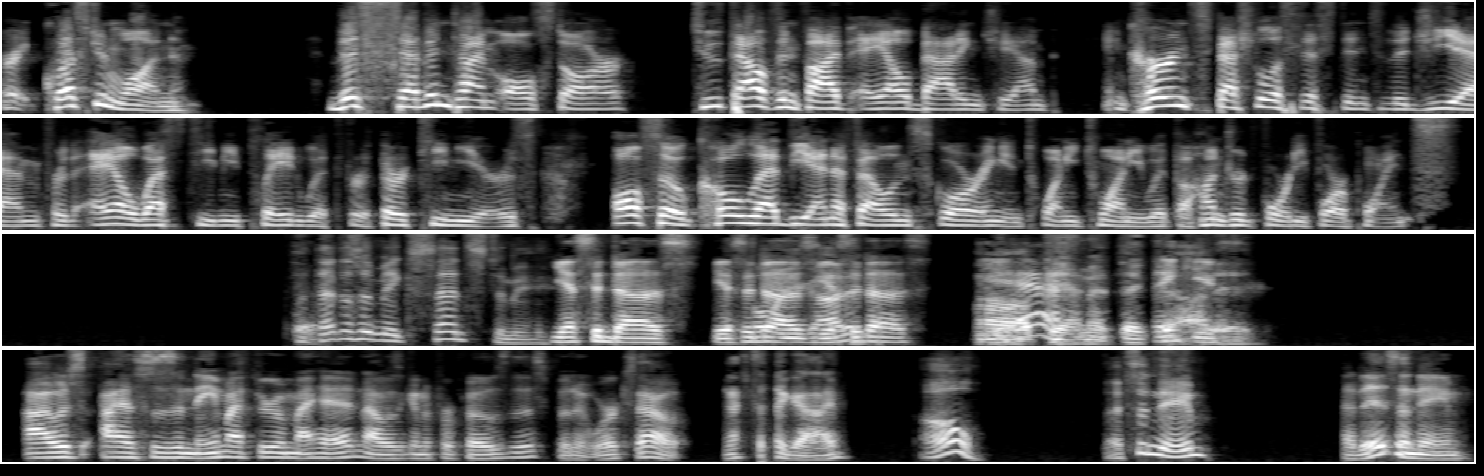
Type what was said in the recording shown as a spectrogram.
All right, question one. This seven time All Star, 2005 AL batting champ, and current special assistant to the GM for the AL West team he played with for 13 years, also co led the NFL in scoring in 2020 with 144 points. But that doesn't make sense to me. Yes, it does. Yes, it Oh, does. Yes, it? it does. Oh, Yeah. damn it. They Thank got you. it. I was I this is a name I threw in my head and I was gonna propose this, but it works out. That's the guy. Oh, that's a name. That is a name.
